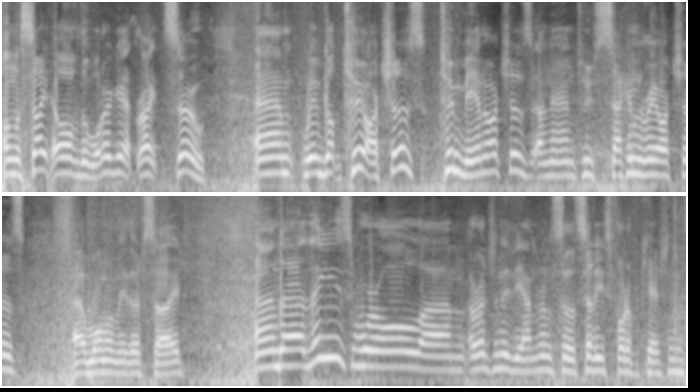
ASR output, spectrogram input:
on the site of the Watergate. Right, so um, we've got two arches, two main arches, and then two secondary arches, uh, one on either side. And uh, these were all um, originally the entrance to the city's fortifications.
